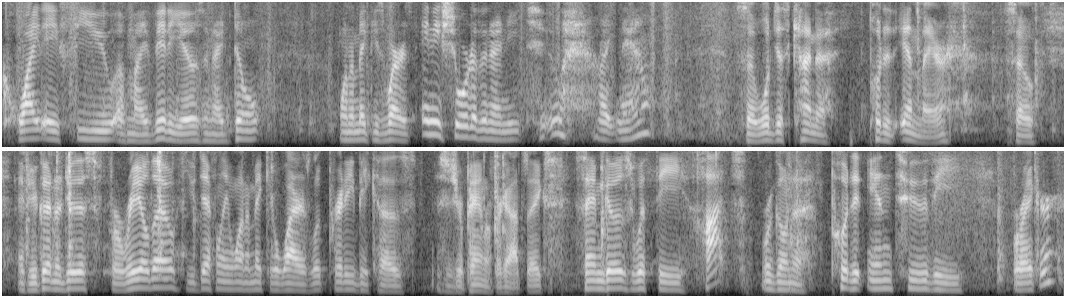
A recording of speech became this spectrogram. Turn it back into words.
quite a few of my videos and I don't wanna make these wires any shorter than I need to right now. So we'll just kind of put it in there. So if you're going to do this for real though, you definitely want to make your wires look pretty because this is your panel for God's sakes. Same goes with the hot. We're going to put it into the breaker.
